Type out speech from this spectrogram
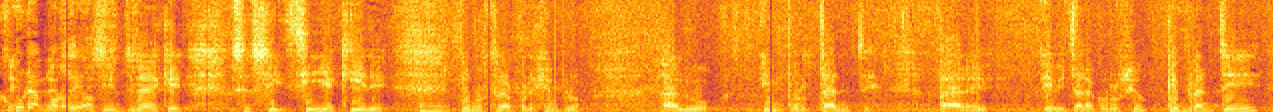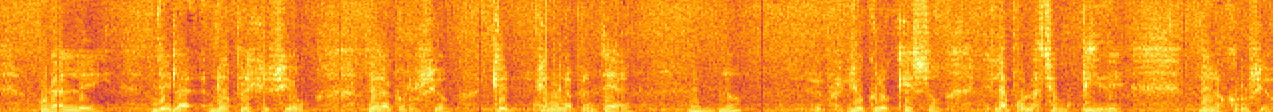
Jura por Dios. ¿Sabes qué? Si, si ella quiere demostrar, por ejemplo, algo importante para evitar la corrupción, que plantee una ley de la no prescripción de la corrupción, que, no la plantean, ¿no? Yo creo que eso la población pide menos corrupción.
